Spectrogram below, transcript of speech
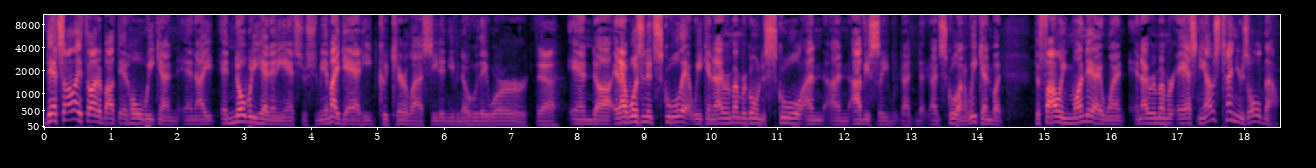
That's all I thought about that whole weekend, and I and nobody had any answers for me. And my dad, he could care less. He didn't even know who they were. Or, yeah, and uh, and I wasn't at school that weekend. And I remember going to school on on obviously I had school on a weekend, but the following Monday I went, and I remember asking. I was ten years old now,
